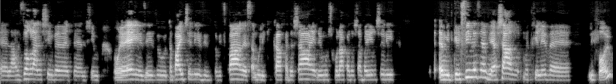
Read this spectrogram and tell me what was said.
אה, לעזור לאנשים באמת, אנשים אומרים, היי, הזיזו את הבית שלי, הזיזו את המספר, שמו לי כיכר חדשה, הרימו שכונה חדשה בעיר שלי, הם מתגייסים לזה וישר מתחילים אה, לפעול.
